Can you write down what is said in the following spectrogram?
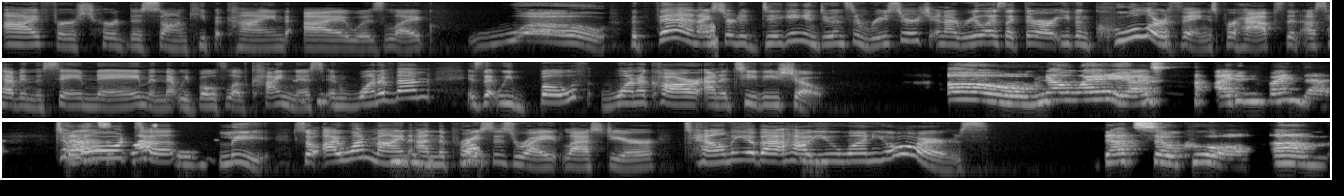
I first heard this song, "Keep It Kind," I was like, whoa. But then I started digging and doing some research, and I realized like there are even cooler things, perhaps, than us having the same name and that we both love kindness. And one of them is that we both won a car on a TV show. Oh, no way. I, I didn't find that. Totally. So I won mine on The Price is Right last year. Tell me about how you won yours. That's so cool. Um,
